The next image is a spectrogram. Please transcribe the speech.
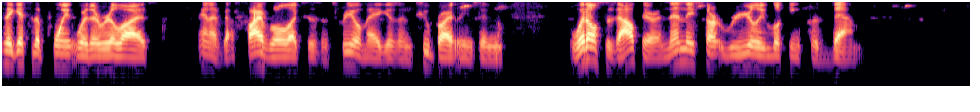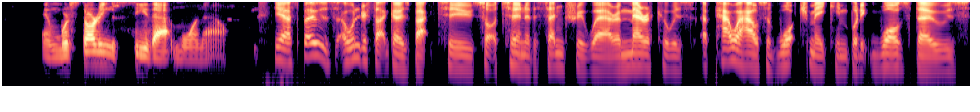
they get to the point where they realize, man, I've got five Rolexes and three Omegas and two Breitlings and what else is out there? And then they start really looking for them. And we're starting to see that more now. Yeah, I suppose I wonder if that goes back to sort of turn of the century where America was a powerhouse of watchmaking, but it was those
